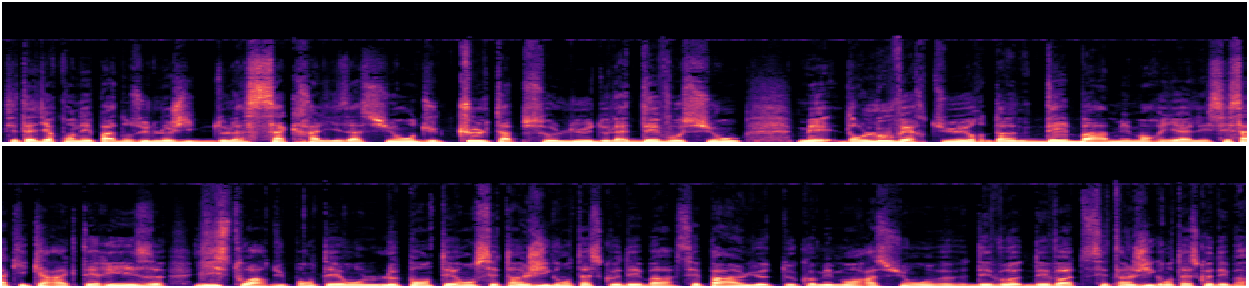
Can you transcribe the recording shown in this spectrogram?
C'est-à-dire qu'on n'est pas dans une logique de la sacralisation, du culte absolu, de la dévotion, mais dans l'ouverture d'un débat mémoriel. Et c'est ça qui caractérise l'histoire du Panthéon. Le Panthéon, c'est un gigantesque débat. C'est pas un lieu de commémoration euh, des, votes, c'est un gigantesque débat.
